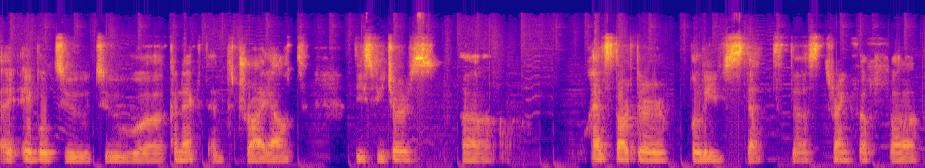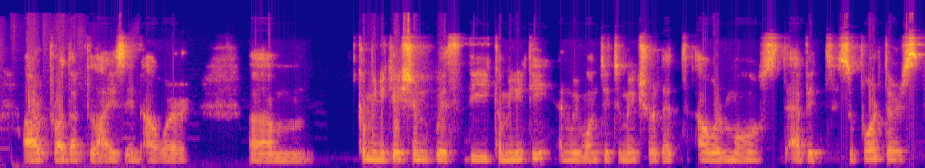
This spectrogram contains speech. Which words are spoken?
uh, able to to uh, connect and to try out these features. Uh, Headstarter believes that the strength of uh, our product lies in our um, communication with the community, and we wanted to make sure that our most avid supporters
